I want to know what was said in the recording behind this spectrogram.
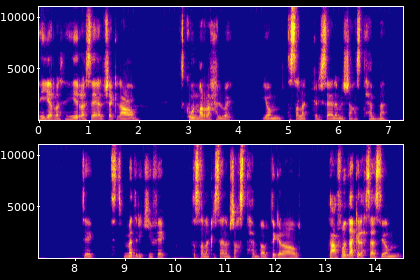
هي هي الرسائل بشكل عام تكون مرة حلوة. يوم تصلك رسالة من شخص تحبه ما أدري كيف هيك تصلك رسالة من شخص تحبه وتقرأ تعرفون ذاك الإحساس يوم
